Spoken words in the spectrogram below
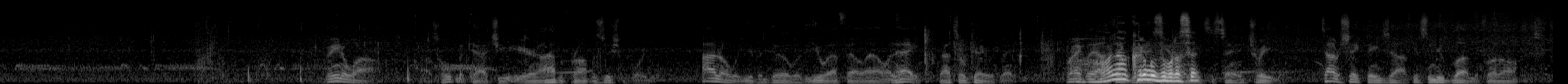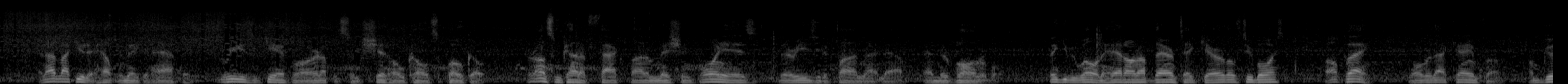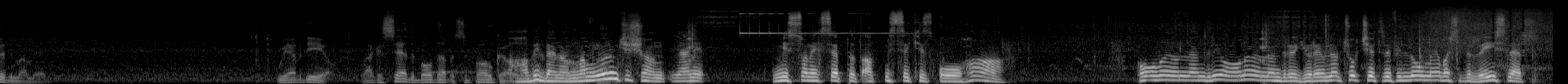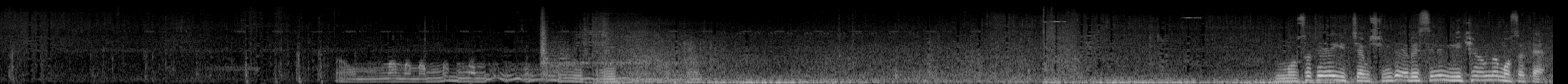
Been a while. I was hoping to catch you here. I have a proposition for you. I know what you've been doing with the UFLL, and hey, that's okay with me. Frankly, I think kırmızı burası. Needs the same treatment. Time to shake things up, get some new blood in the front office. And I'd like you to help me make it happen. Reeves and Campo are up in some shithole called Spoko. They're on some kind of fact-finding mission. Point is, they're easy to find right now, and they're vulnerable. Think you'd be willing to head on up there and take care of those two boys? I'll pay, wherever that came from. I'm good to my men. We have a deal. Abi ben anlamıyorum ki şu an. Yani mission accepted 68. Oha. O ona yönlendiriyor, ona yönlendiriyor. Görevler çok çetrefilli olmaya başladı. Reisler. Mosate'ye gideceğim şimdi. Ebesinin nikahında Mosate.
